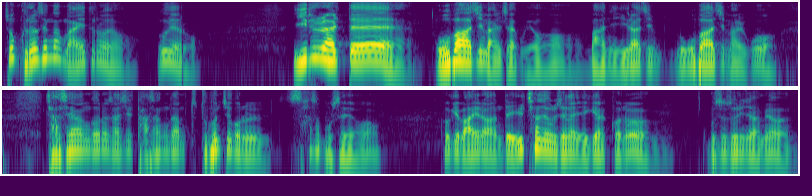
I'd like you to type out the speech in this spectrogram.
전 그런 생각 많이 들어요. 의외로. 일을 할 때 오버하지 말자고요. 많이 일하지 오버하지 말고 자세한 거는 사실 다상담 두 번째 거를 사서 보세요. 거기에 많이 나왔는데 1차적으로 제가 얘기할 거는 무슨 소리냐면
